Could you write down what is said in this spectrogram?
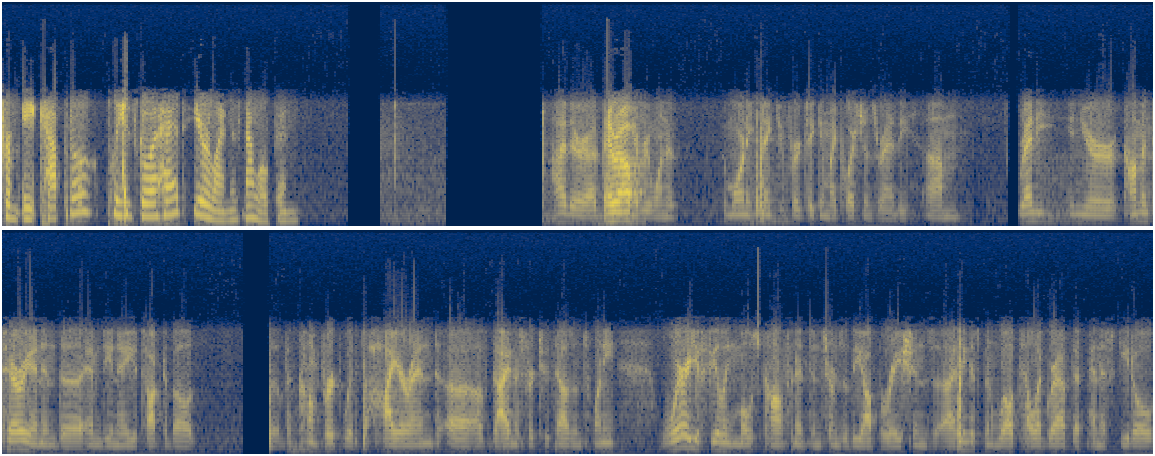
from Eight Capital. Please go ahead. Your line is now open. Hi there. Uh, hey, Ralph. Good morning, everyone. Uh, good morning. Thank you for taking my questions, Randy. Um, Randy, in your commentary and in the MD&A, you talked about the comfort with the higher end uh, of guidance for 2020. Where are you feeling most confident in terms of the operations? I think it's been well telegraphed that Peñasquito,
